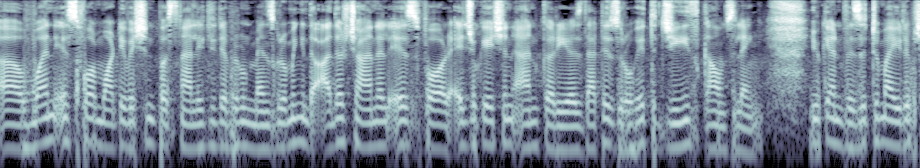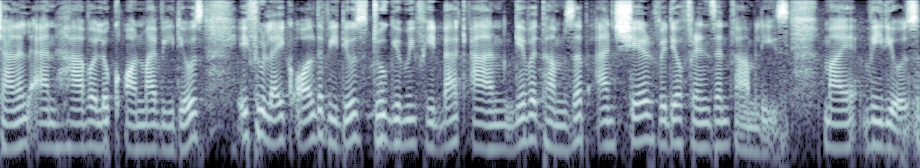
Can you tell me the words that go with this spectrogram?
uh, one is for motivation, personality development, men's grooming, and the other channel is for education and careers. That is Rohit G's counseling. You can visit to my YouTube channel and have a look on my videos. If you like all the videos, do give me feedback and give a thumbs up and share with your friends and families my videos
